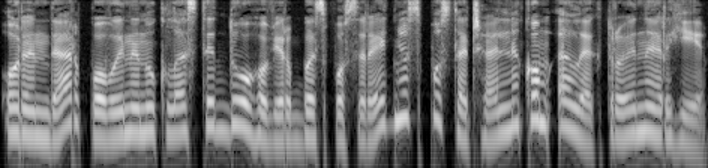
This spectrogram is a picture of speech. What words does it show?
Орендар повинен укласти договір безпосередньо з постачальником електроенергії.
